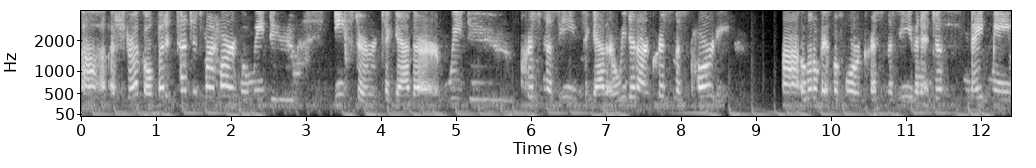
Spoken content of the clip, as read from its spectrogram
uh, a struggle, but it touches my heart when we do Easter together. We do Christmas Eve together. We did our Christmas party uh, a little bit before Christmas Eve, and it just made me.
